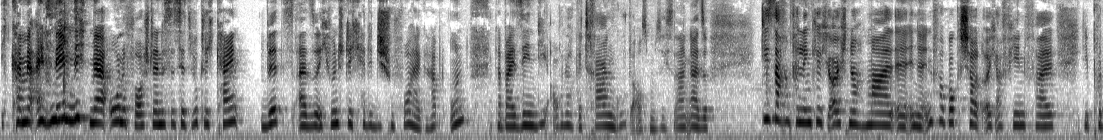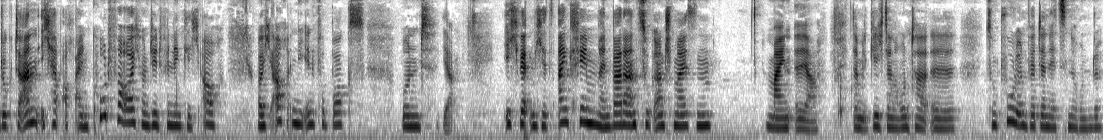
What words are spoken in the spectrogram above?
Ich kann mir ein Leben nicht mehr ohne vorstellen. Das ist jetzt wirklich kein Witz. Also ich wünschte, ich hätte die schon vorher gehabt. Und dabei sehen die auch noch getragen gut aus, muss ich sagen. Also die Sachen verlinke ich euch nochmal äh, in der Infobox. Schaut euch auf jeden Fall die Produkte an. Ich habe auch einen Code für euch und den verlinke ich auch euch auch in die Infobox. Und ja, ich werde mich jetzt eincremen, meinen Badeanzug anschmeißen. Mein, äh, ja, damit gehe ich dann runter äh, zum Pool und werde dann jetzt eine Runde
